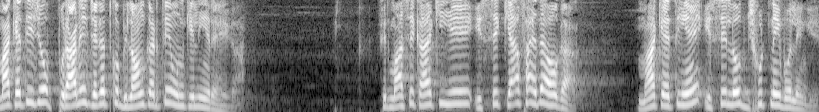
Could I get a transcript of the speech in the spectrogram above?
माँ कहती, जो पुराने जगत को बिलोंग करते हैं, उनके लिए रहेगा। फिर माँ से कहा कि ये इससे क्या फ़ायदा होगा? माँ कहती हैं, इससे लोग झूठ नहीं बोलेंगे।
